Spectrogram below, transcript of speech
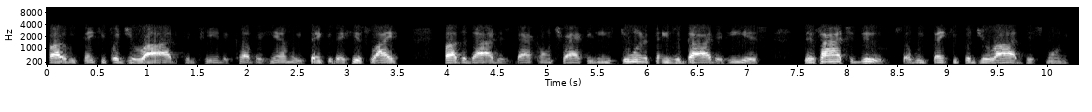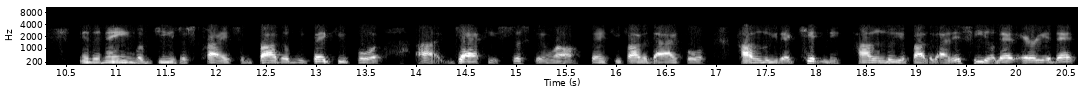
Father, we thank you for Gerard. Continue to cover him. We thank you that his life, Father God, is back on track and he's doing the things of God that he is designed to do. So we thank you for Gerard this morning in the name of Jesus Christ. And Father, we thank you for uh, Jackie's sister in law. Thank you, Father God, for hallelujah, that kidney. Hallelujah, Father God. It's healed. That area, that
